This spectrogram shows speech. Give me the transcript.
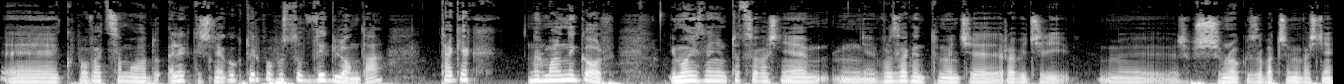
e, kupować samochodu elektrycznego, który po prostu wygląda tak jak normalny Golf. I moim zdaniem to, co właśnie mm, Volkswagen w tym momencie robi, czyli mm, że w przyszłym roku zobaczymy właśnie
